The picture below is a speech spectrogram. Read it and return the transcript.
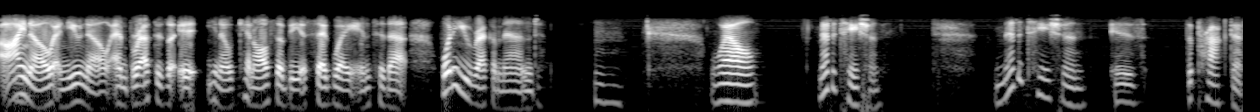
I know and you know and breath is a it, you know can also be a segue into that. What do you recommend? Mm-hmm. Well, meditation. Meditation is the practice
